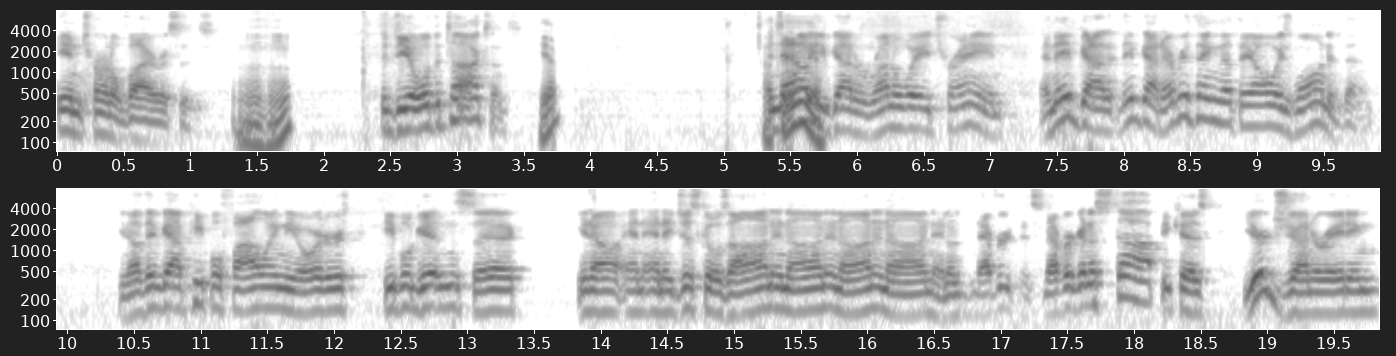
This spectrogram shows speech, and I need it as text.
internal viruses Mm-hmm. to deal with the toxins. I'll and now you. you've got a runaway train, and they've got they've got everything that they always wanted. Then, you know, they've got people following the orders, people getting sick, you know, and and it just goes on and on and on and on, and it never it's never going to stop because you're generating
